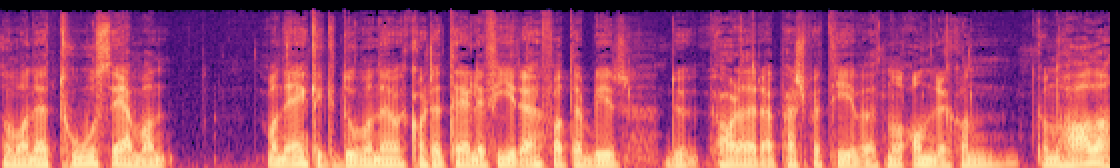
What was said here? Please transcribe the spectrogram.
Når man er to, så er man man er egentlig ikke to, man er kanskje tre eller fire. For at det blir, du har det der perspektivet noen andre kan, kan, ha. da.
